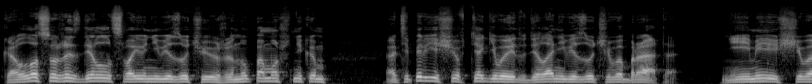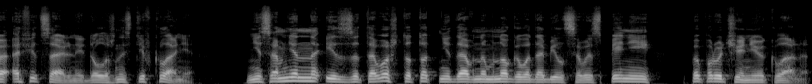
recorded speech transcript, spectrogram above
Колосс уже сделал свою невезучую жену помощником, а теперь еще втягивает в дела невезучего брата, не имеющего официальной должности в клане — несомненно из-за того, что тот недавно многого добился в Испении по поручению клана.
